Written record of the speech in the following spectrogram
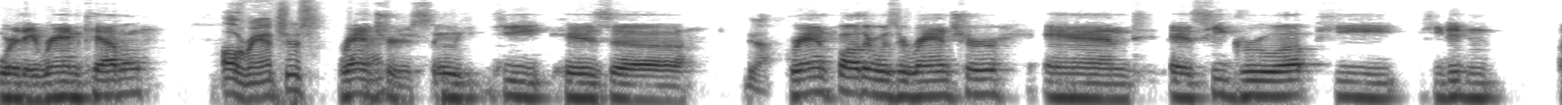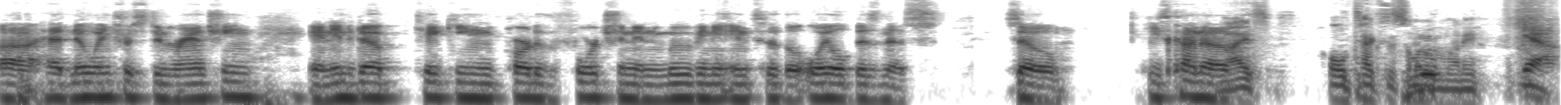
where they ran cattle. Oh, ranchers. Ranchers. So he his uh, yeah. grandfather was a rancher, and as he grew up, he he didn't uh, had no interest in ranching and ended up taking part of the fortune and moving it into the oil business. So He's kind of nice. Old Texas oil money. Yeah,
